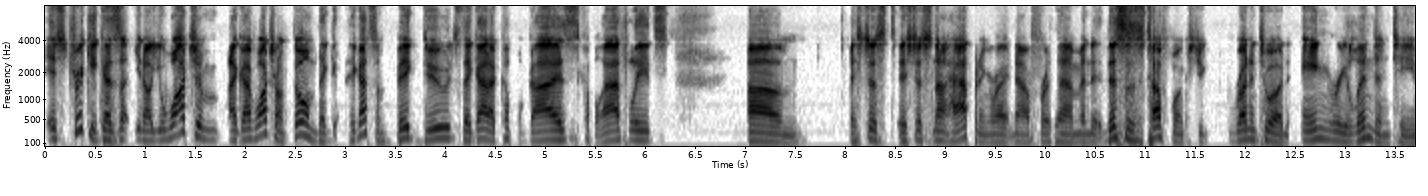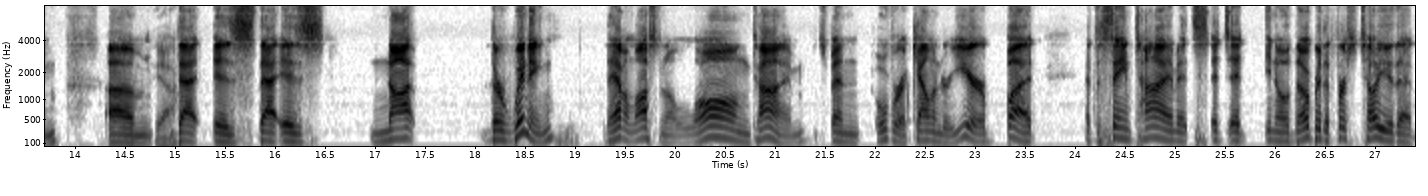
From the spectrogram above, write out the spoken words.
it's tricky because you know you watch them. Like I've watched on film, they they got some big dudes. They got a couple guys, a couple athletes. Um, it's just it's just not happening right now for them, and it- this is a tough one because you run into an angry Lynden team. Um, Yeah. that is that is not. They're winning. They haven't lost in a long time. It's been over a calendar year, but at the same time, it's it's it. You know, they'll be the first to tell you that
